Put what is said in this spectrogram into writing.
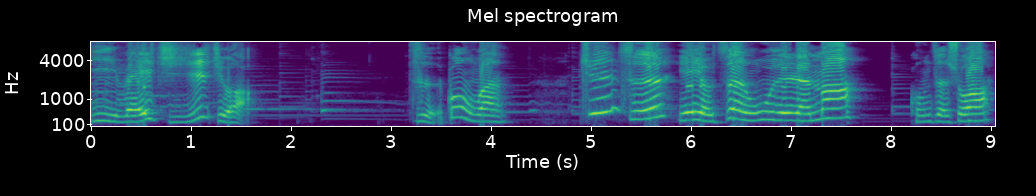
以为直者。子贡问：君子也有憎恶的人吗？孔子说。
